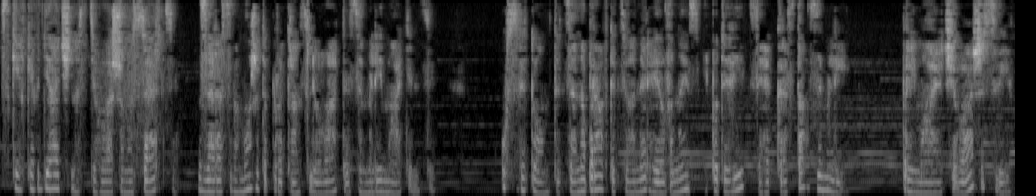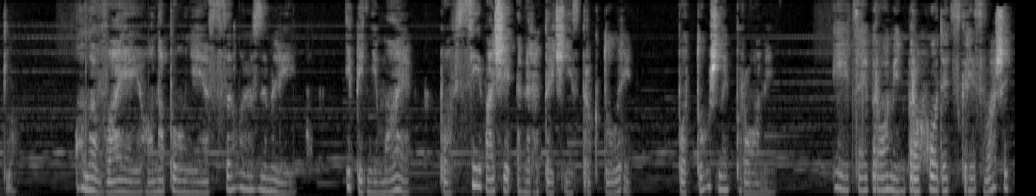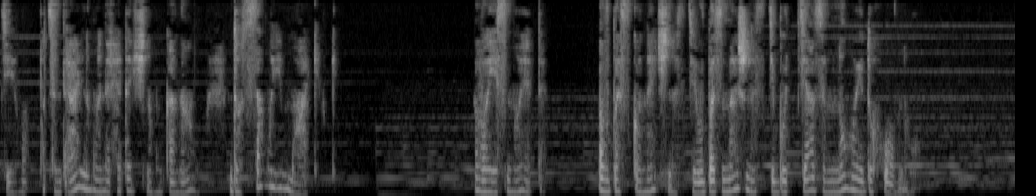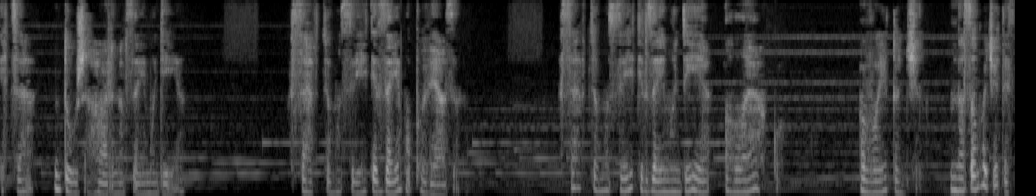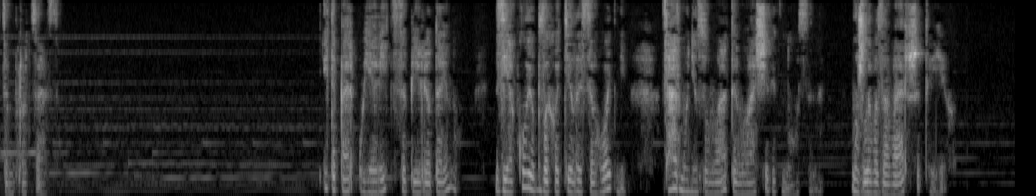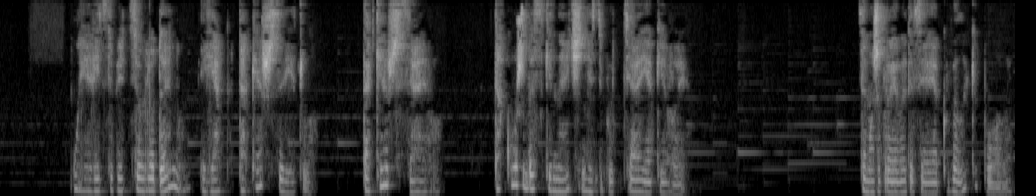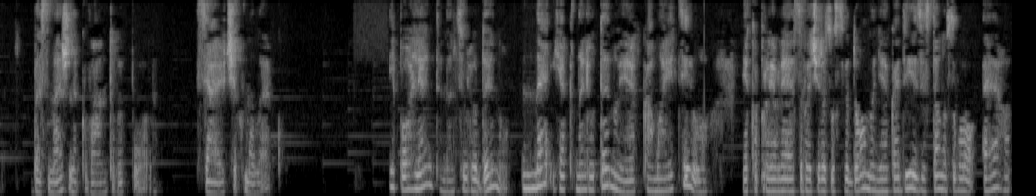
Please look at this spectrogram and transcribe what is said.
Скільки вдячності в вашому серці зараз ви можете протранслювати землі матінці. Усвідомте це, направте цю енергію вниз і подивіться, як кристал землі, приймаючи ваше світло, омиває його, наповнює силою землі і піднімає по всій вашій енергетичній структурі потужний промінь. І цей промінь проходить скрізь ваше тіло по центральному енергетичному каналу до самої маківки. Ви існуєте в безконечності, в безмежності буття земного і духовного. І це дуже гарна взаємодія. Все в цьому світі взаємопов'язано. Все в цьому світі взаємодіє легко витончено. Насолоджуйтесь цим процесом. І тепер уявіть собі людину, з якою б ви хотіли сьогодні згармонізувати ваші відносини, можливо, завершити їх. Уявіть собі цю людину як таке ж світло, таке ж сяйво, таку ж безкінечність буття, як і ви. Це може проявитися як велике поле, безмежне квантове поле, сяючих молекул. І погляньте на цю людину не як на людину, яка має тіло, яка проявляє себе через усвідомлення, яка діє зі стану свого его,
